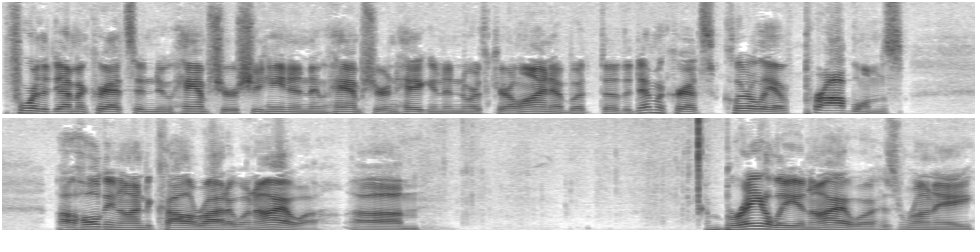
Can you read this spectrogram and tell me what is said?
for the Democrats in New Hampshire, Shaheen in New Hampshire, and Hagan in North Carolina. But uh, the Democrats clearly have problems uh, holding on to Colorado and Iowa. Um, Braley in Iowa has run a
